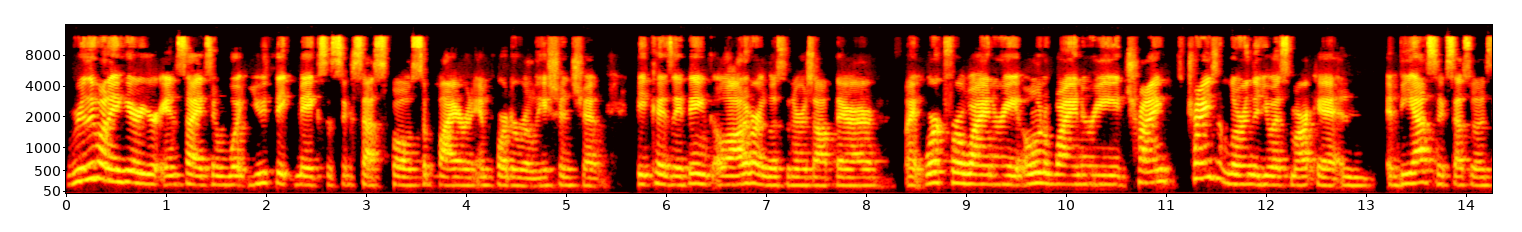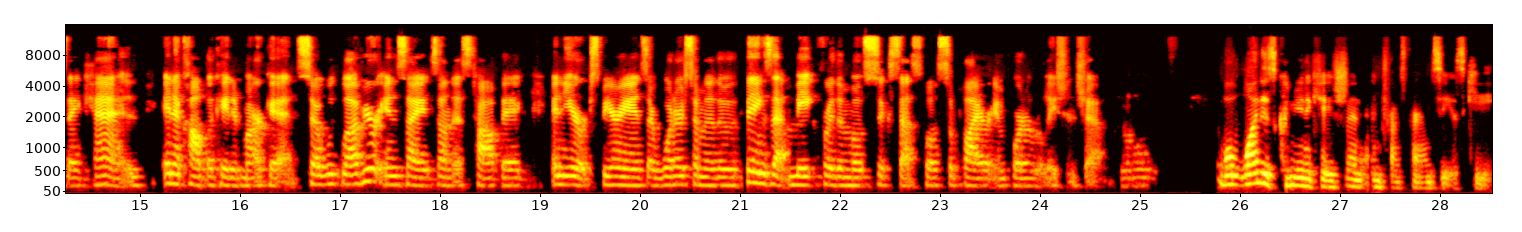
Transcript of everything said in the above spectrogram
really want to hear your insights and what you think makes a successful supplier and importer relationship. Because I think a lot of our listeners out there might work for a winery, own a winery, trying trying to learn the US market and, and be as successful as they can in a complicated market. So would love your insights on this topic and your experience or what are some of the things that make for the most successful supplier importer relationship? Well, one is communication and transparency is key.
